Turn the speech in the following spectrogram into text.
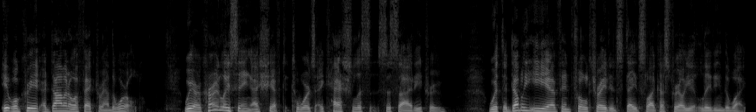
it will create a domino effect around the world. We are currently seeing a shift towards a cashless society, true, with the WEF infiltrated states like Australia leading the way.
